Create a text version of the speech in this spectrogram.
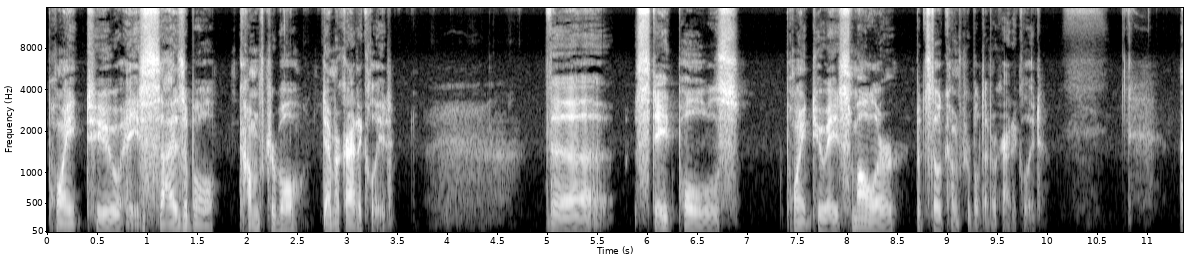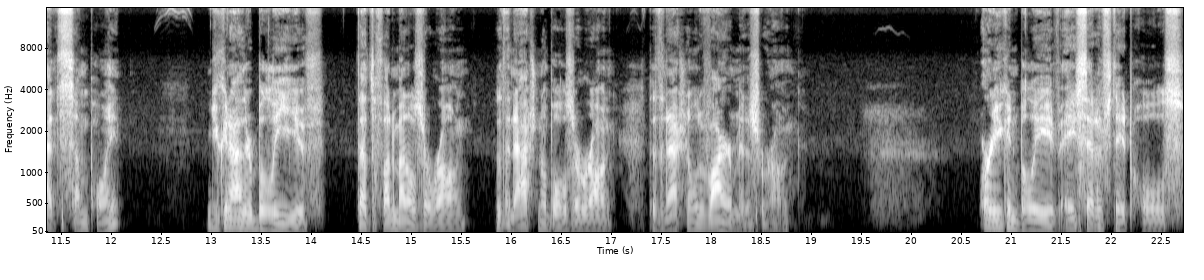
point to a sizable, comfortable Democratic lead. The state polls point to a smaller but still comfortable Democratic lead. At some point, you can either believe that the fundamentals are wrong, that the national polls are wrong, that the national environment is wrong, or you can believe a set of state polls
